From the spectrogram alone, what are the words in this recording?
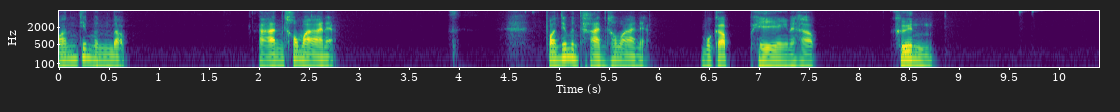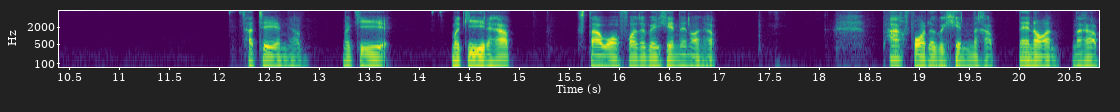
อนที่มันแบบทานเข้ามาเนี่ยฟอนที่มันทานเข้ามาเนี่ยบวกกับเพลงนะครับ ขึ้น ชัดเจนครับ เมื่อกี้ เมื่อกี้นะครับ Star Wars Force Awakens แน่นอนครับ ภาค Force Awakens นะครับ แน่นอนนะครับ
